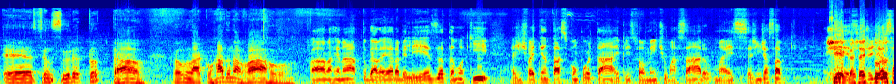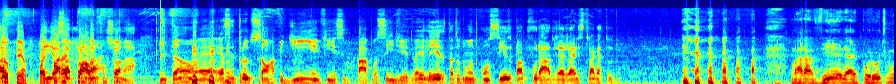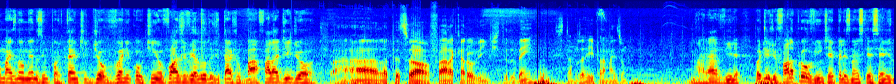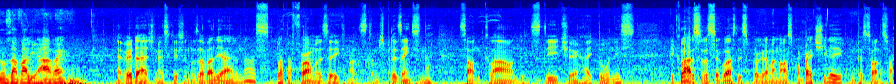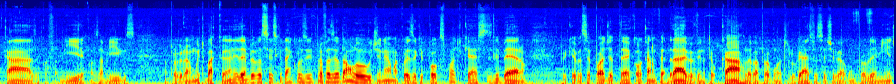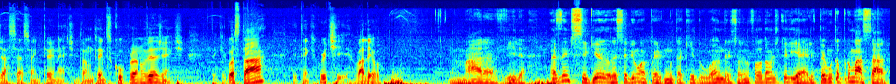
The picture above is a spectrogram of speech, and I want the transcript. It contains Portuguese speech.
É, censura total. Vamos lá, Conrado Navarro. Fala Renato, galera, beleza? Tamo aqui. A gente vai tentar se comportar, e principalmente o Massaro, mas a gente já sabe que. Chega, Esse, já estourou sabe- seu tempo, a pode parar sabe de falar. vai funcionar. Então, é, essa introdução rapidinha, enfim, esse papo assim de beleza, tá todo mundo conciso, papo furado, já já ele estraga tudo. Maravilha. E por último, mas não menos importante, Giovanni Coutinho, voz de veludo de Itajubá. Fala, Didio. Fala pessoal, fala caro ouvinte, tudo bem? Estamos aí para mais um. Maravilha. Ô, Didio, fala pro ouvinte aí pra eles não esquecerem de nos avaliar, vai. É verdade, não esqueça de nos avaliar nas plataformas aí que nós estamos presentes, né? SoundCloud, Stitcher, iTunes. E claro, se você gosta desse programa nosso, compartilha aí com o pessoal da sua casa, com a família, com os amigos. É um programa muito bacana e lembra vocês que dá inclusive para fazer o download, né? Uma coisa que poucos podcasts liberam. Porque você pode até colocar no pendrive, ouvir no teu carro, levar para algum outro lugar se você tiver algum probleminha de acesso à internet. Então não tem desculpa para não ver a gente. Tem que gostar e tem que curtir. Valeu. Maravilha. Antes da gente seguir, eu recebi uma pergunta aqui do Anderson, ele não falou de onde que ele é. Ele pergunta pro Massaro.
